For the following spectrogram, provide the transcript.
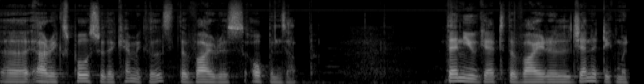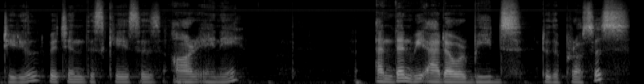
uh, are exposed to the chemicals, the virus opens up. Then you get the viral genetic material, which in this case is RNA. And then we add our beads to the process.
